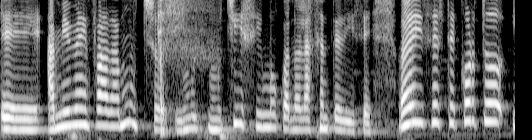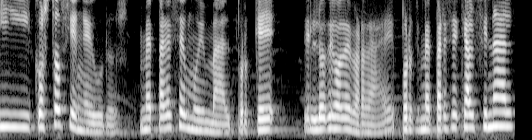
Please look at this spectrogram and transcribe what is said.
eh, a mí me enfada mucho y mu- muchísimo cuando la gente dice, bueno, hice este corto y costó 100 euros. Me parece muy mal, porque lo digo de verdad, ¿eh? porque me parece que al final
